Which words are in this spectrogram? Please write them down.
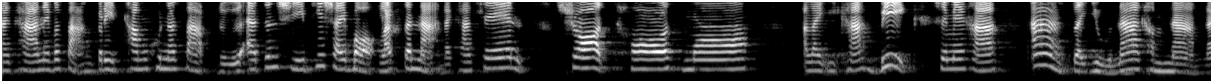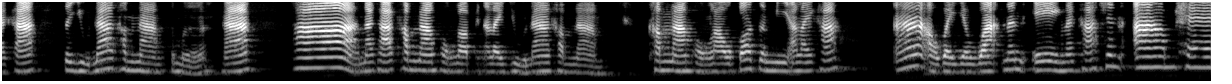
นะคะ ในภาษาอังกฤษคำคุณศัพท์ หรือ adjective ที่ใช้บอกลักษณะนะคะ เช่น short tall small อะไรอีกคะ big ใช่ไหมคะอ่าจะอยู่หน้าคำนามนะคะ จะอยู่หน้าคำนามเสมอนะถ้านะคะคำนามของเราเป็นอะไรอยู่หน้าคำนามคำนามของเราก็จะมีอะไรคะ อ่าอวัยวะนั่นเองนะคะ เช่น arm hair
